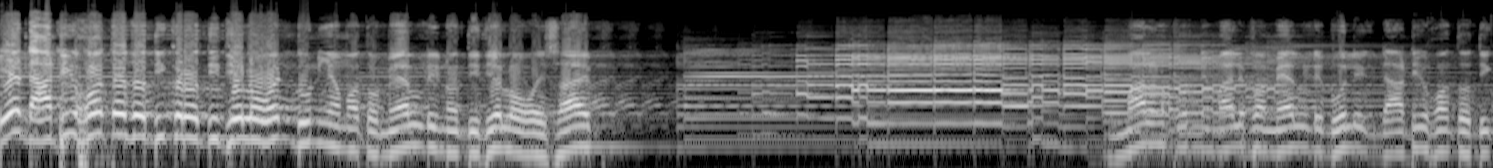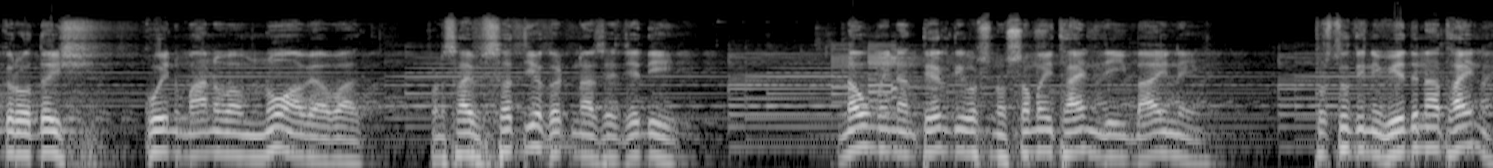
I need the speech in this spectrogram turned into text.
એ દાઢી હોત જો દીકરો દીધેલો હોય ને દુનિયામાં તો મેલડી નો દીધેલો હોય સાહેબ. માલણપુરની માલિફા મેલડી બોલી, દાઢી હો તો દીકરો દઈશ, કોઈને માનવામાં ન આવ્યા વાત. પણ સાહેબ, સત્ય ઘટના છે જેદી નવ મહિના તેર દિવસનો સમય થાય ને જે બાઈને પ્રસ્તુતિની વેદના થાય ને,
